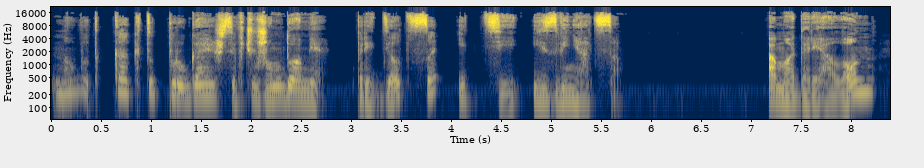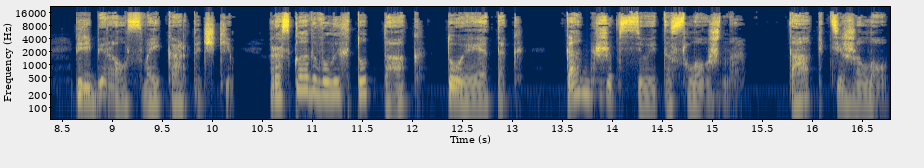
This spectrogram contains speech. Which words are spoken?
Но вот как тут поругаешься в чужом доме? Придется идти извиняться. Амада Риалон перебирал свои карточки. Раскладывал их то так, то этак. Как же все это сложно. Как тяжело.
